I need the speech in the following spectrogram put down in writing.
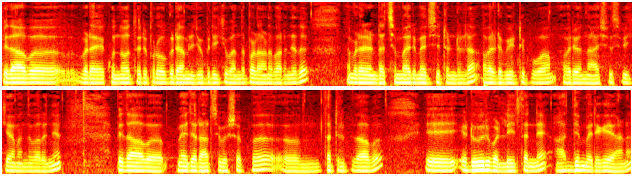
പിതാവ് ഇവിടെ കുന്നോത്തൊരു പ്രോഗ്രാമിന് ജൂബിലിക്ക് വന്നപ്പോഴാണ് പറഞ്ഞത്. നമ്മുടെ രണ്ടച്ഛന്മാർ മരിച്ചിട്ടുണ്ടല്ലോ. അവരുടെ വീട്ടിൽ പോവാം. അവരെ ഒന്ന് ആശ്വസിപ്പിക്കാമെന്ന് പറഞ്ഞ് പിതാവ് മേജർ ആർച്ച് ബിഷപ്പ് തട്ടിൽ പിതാവ് എടൂര് പള്ളിയിൽ തന്നെ ആദ്യം വരികയാണ്.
